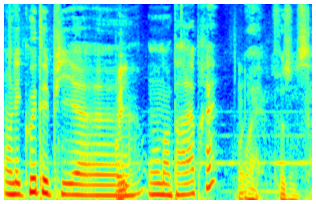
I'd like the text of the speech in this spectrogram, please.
On l'écoute et puis euh, Oui. on en parle après. Ouais, faisons ça.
